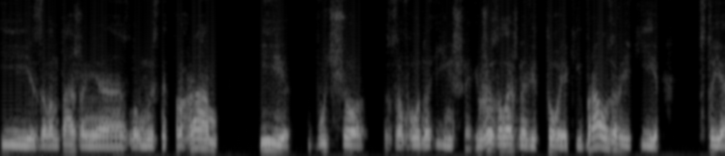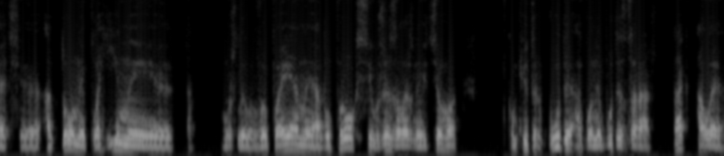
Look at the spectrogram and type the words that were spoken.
і завантаження зловмисних програм, і будь-що завгодно інше. І вже залежно від того, який браузер, які стоять е, аддони, плагіни, там, можливо, VPN або проксі, вже залежно від цього, комп'ютер буде або не буде заражений. Так, але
